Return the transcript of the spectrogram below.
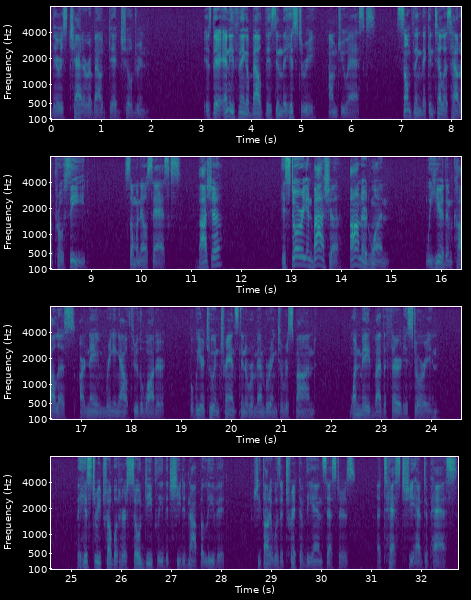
There is chatter about dead children. Is there anything about this in the history? Amju asks. Something that can tell us how to proceed. Someone else asks, Basha? Historian Basha, honored one. We hear them call us, our name ringing out through the water, but we are too entranced in a remembering to respond. One made by the third historian. The history troubled her so deeply that she did not believe it. She thought it was a trick of the ancestors, a test she had to pass.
